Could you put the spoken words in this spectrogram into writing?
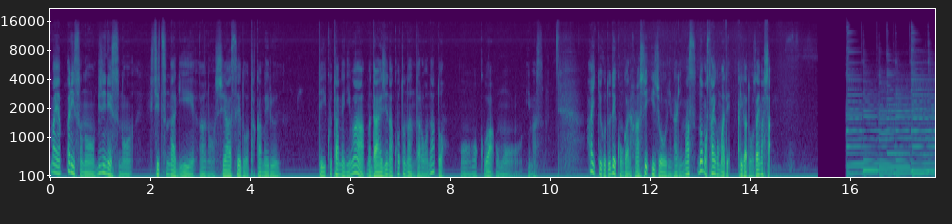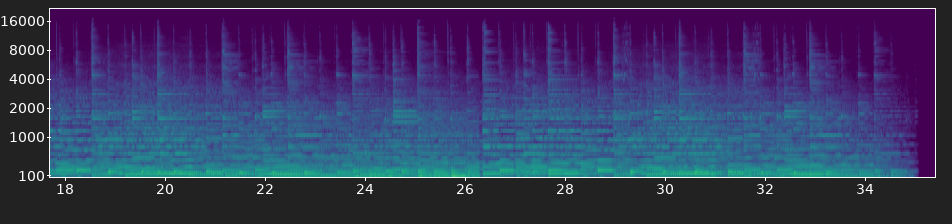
まあ、やっぱりそのビジネスの質なり、あの、幸せ度を高めるっていくためには、まあ、大事なことなんだろうなと、僕は思います。はい、ということで今回の話以上になります。どうも最後までありがとうございました。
